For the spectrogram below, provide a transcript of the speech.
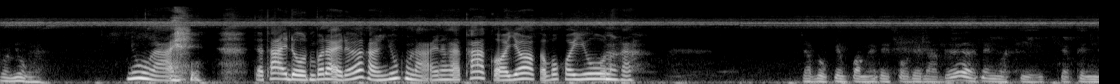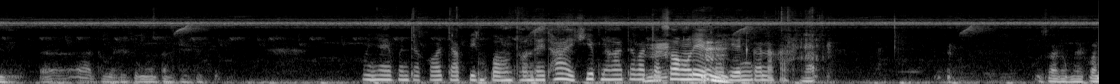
ก็ยุ่งเลยยุ่งหลาย จะท่ายโดนบ่ได้เด้อค่ะ ยุ่งหลายนะคะ ถ้าก่อย่อกับบ่ค่อยยุ่งนะคะ จับลูกเพียงปองให้ได้โซได้ลาบเด้อในงวดที่จะถึงนี้อ่าถูกได้สมงตั้งใจด้วยคุณยายเพิ่นจะขอจับปิงปองตอนท้ายๆคลิปนะคะ แต่ว่าจะซ่องเลขให้เห็นกันนะคะนะอุตส่าห์ลงไปก่อน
